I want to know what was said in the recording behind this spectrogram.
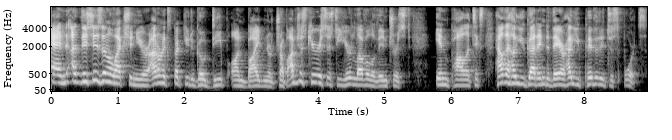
and uh, this is an election year. I don't expect you to go deep on Biden or Trump. I'm just curious as to your level of interest in politics, how the hell you got into there, how you pivoted to sports.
